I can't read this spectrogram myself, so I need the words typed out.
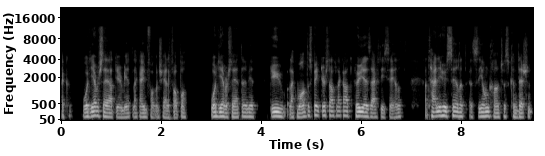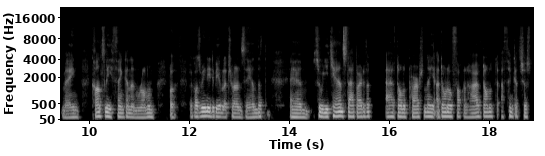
Like, would you ever say that to your mate? Like, I'm fucking shit at football. Would you ever say it to mate? Do you like want to speak to yourself like that? Who is actually saying it? I tell you who's saying it. It's the unconscious conditioned mind, constantly thinking and running. But because we need to be able to transcend it, um, so you can step out of it I've done it personally. I don't know fucking how I've done it. I think it's just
